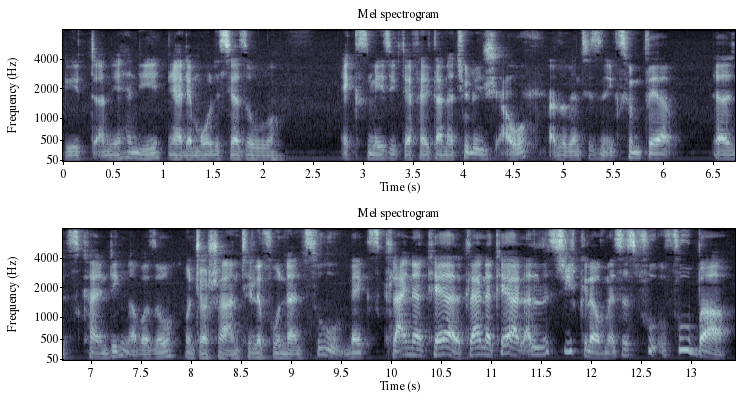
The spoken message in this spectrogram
geht an ihr Handy. Ja, der Mole ist ja so X-mäßig, der fällt da natürlich auf. Also wenn es jetzt ein X5 wäre, ja, ist kein Ding, aber so. Und Joshua am Telefon dann zu. Max, kleiner Kerl, kleiner Kerl, alles schiefgelaufen. Es ist fu fubar.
